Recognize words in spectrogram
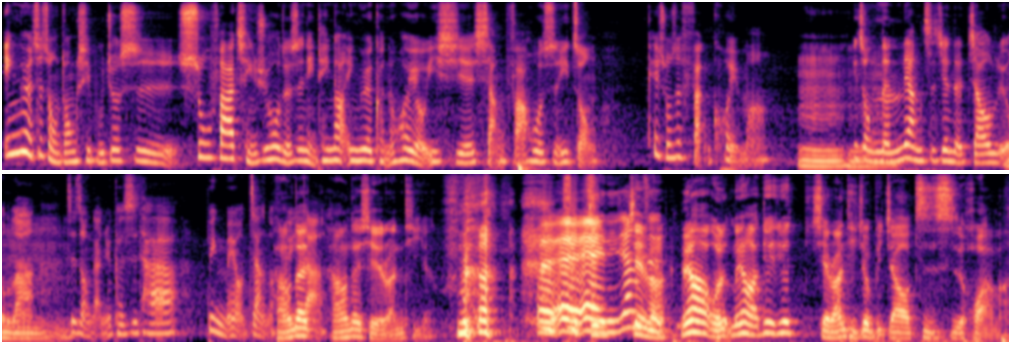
音乐这种东西，不就是抒发情绪，或者是你听到音乐可能会有一些想法，或者是一种可以说是反馈吗？嗯，一种能量之间的交流啦，这种感觉。可是他并没有这样的好像在回答。好像在写软体啊。哎哎哎，你这样子？没有啊，我没有啊，因为因为写软体就比较自式化嘛。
